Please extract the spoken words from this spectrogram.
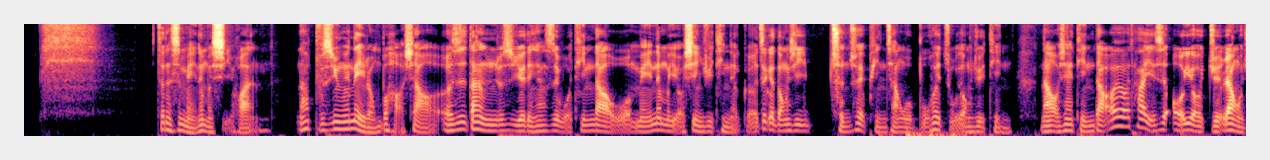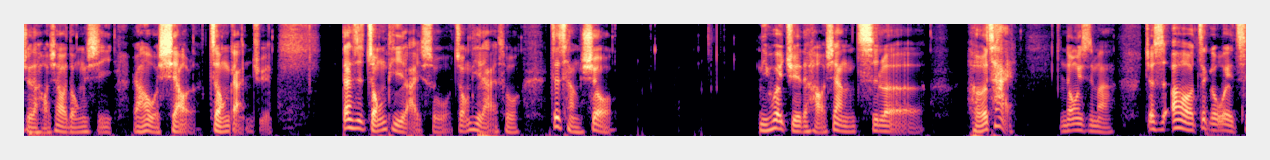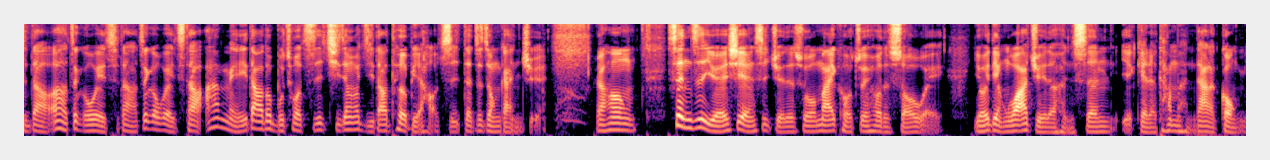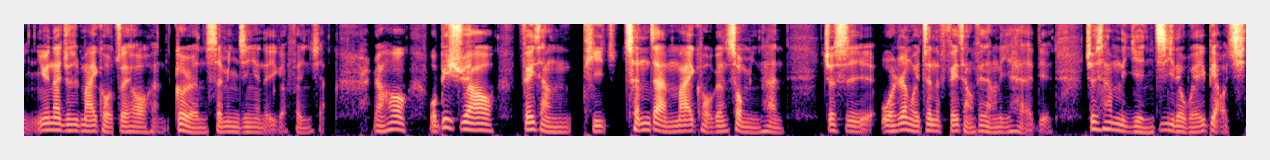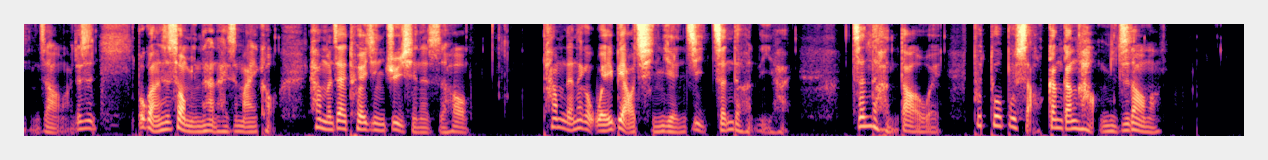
真的是没那么喜欢。那不是因为内容不好笑，而是单纯就是有点像是我听到我没那么有兴趣听的歌，这个东西纯粹平常我不会主动去听，然后我现在听到，哎呦，他也是偶有觉让我觉得好笑的东西，然后我笑了这种感觉。但是总体来说，总体来说，这场秀你会觉得好像吃了合菜。你懂我意思吗？就是哦，这个我也吃到，哦，这个我也吃到，这个我也吃到啊，每一道都不错吃，其中有几道特别好吃的这种感觉。然后，甚至有一些人是觉得说，Michael 最后的收尾有一点挖掘得很深，也给了他们很大的共鸣，因为那就是 Michael 最后很个人生命经验的一个分享。然后，我必须要非常提称赞 Michael 跟宋明翰。就是我认为真的非常非常厉害的点，就是他们的演技的微表情，你知道吗？就是不管是宋明翰还是 Michael，他们在推进剧情的时候，他们的那个微表情演技真的很厉害，真的很到位，不多不少，刚刚好，你知道吗？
